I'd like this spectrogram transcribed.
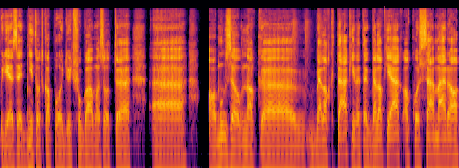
ugye ez egy nyitott kapu, hogy fogalmazott, eh, eh, a múzeumnak belakták, illetve belakják, akkor számára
